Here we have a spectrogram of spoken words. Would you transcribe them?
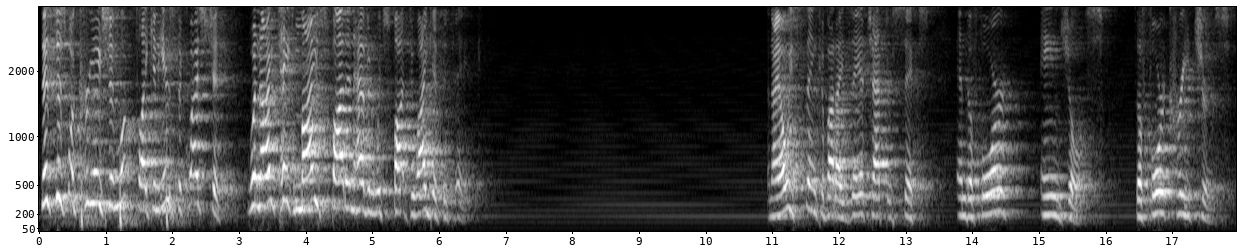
This is what creation looks like. And here's the question when I take my spot in heaven, which spot do I get to take? And I always think about Isaiah chapter 6 and the four angels, the four creatures,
